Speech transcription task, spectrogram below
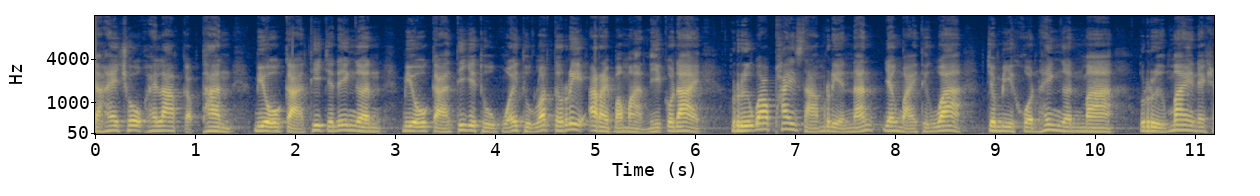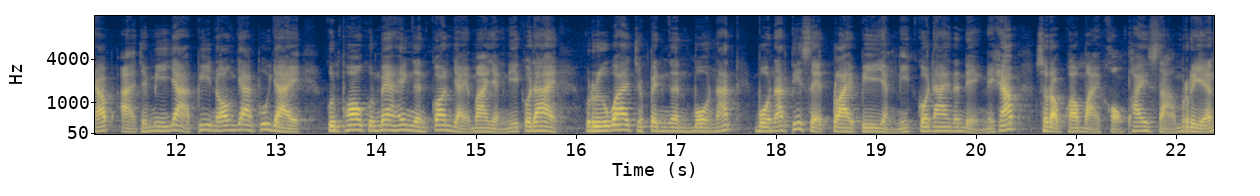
จะให้โชคให้ลาบกับท่าน มีโอกาสที่จะได้เงิน มีโอกาสที่จะถูกหวยถูกลอตเตอรี่อะไรประมาณนี้ก็ได้ หรือว่าไพ่สามเหรียญนนั้นยังหมายถึงว่าจะมีคนให้เงินมา หรือไม่นะครับ อาจจะมีญาติพี่น้องญาติผู้ใหญ่ คุณพ่อคุณแม่ให้เงินก้อนใหญ่มาอย่างนี้ก็ได้ หรือว่าจะเป็นเงินโบนัส โบนัสพิเศษปลายปีอย่างนี้ก็ได้นั่นเองนะครับสำหรับความหมายของไพ่สามเหรียญ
